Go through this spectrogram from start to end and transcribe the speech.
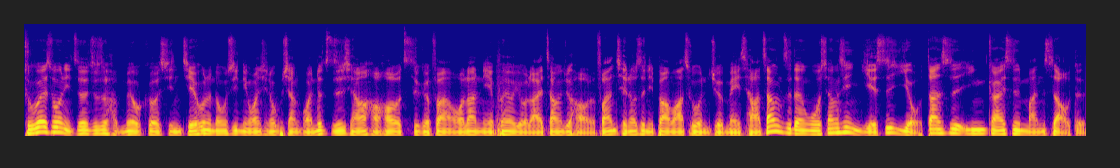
除非说你这就是很没有个性，结婚的东西你完全都不想管，就只是想要好好的吃个饭，我让你的朋友有来这样就好了，反正钱都是你爸妈出，你觉得没差。这样子的人我相信也是有，但是应该是蛮少的。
